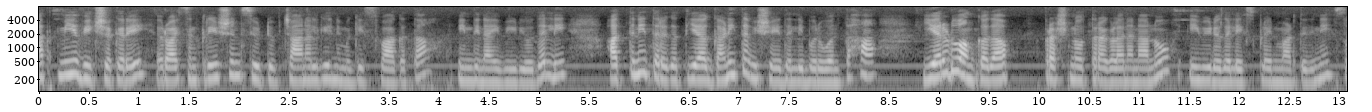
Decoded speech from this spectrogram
ಆತ್ಮೀಯ ವೀಕ್ಷಕರೇ, ರಾಯ್ಸ್ ಅಂಡ್ ಕ್ರಿಯೇಷನ್ಸ್ ಯೂಟ್ಯೂಬ್ ಚಾನಲ್ಗೆ ನಿಮಗೆ ಸ್ವಾಗತ. ಇಂದಿನ ಈ ವಿಡಿಯೋದಲ್ಲಿ ಹತ್ತನೇ ತರಗತಿಯ ಗಣಿತ ವಿಷಯದಲ್ಲಿ ಬರುವಂತಹ ಎರಡು ಅಂಕದ ಪ್ರಶ್ನೋತ್ತರಗಳನ್ನು ನಾನು ಈ ವಿಡಿಯೋದಲ್ಲಿ ಎಕ್ಸ್ಪ್ಲೈನ್ ಮಾಡ್ತಿದ್ದೀನಿ. ಸೊ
